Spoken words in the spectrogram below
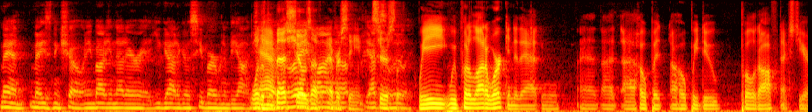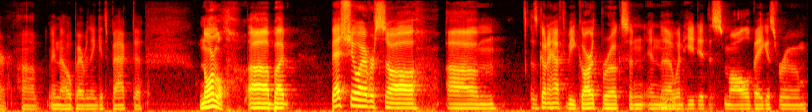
man, amazing show. Anybody in that area, you got to go see Bourbon and Beyond. One of the best shows I've ever seen. Yeah, Seriously. we we put a lot of work into that, and, and I, I hope it. I hope we do pull it off next year, uh, and I hope everything gets back to normal. Uh, but best show I ever saw um, is going to have to be Garth Brooks, and in, the when he did the small Vegas room.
